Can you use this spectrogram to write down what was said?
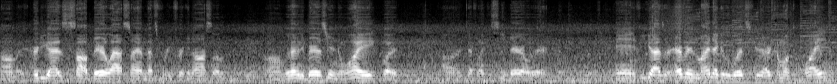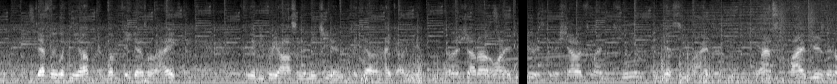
Um, I heard you guys saw a bear last time. That's pretty freaking awesome. Um, we don't have any bears here in Hawaii, but uh, definitely like to see a bear over there. And if you guys are ever in my neck of the woods, if you ever come out to Hawaii, definitely look me up. I'd love to take you guys on a hike. I think it'd be pretty awesome to meet you and take you out on a hike out here. Another shout out I wanted to do is give a shout out to my team, NDSU Bison. The last five years in a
